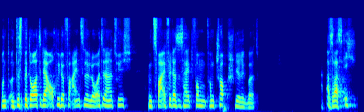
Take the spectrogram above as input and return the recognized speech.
Und, und das bedeutet ja auch wieder für einzelne Leute dann natürlich im Zweifel, dass es halt vom, vom Job schwierig wird. Also was ich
